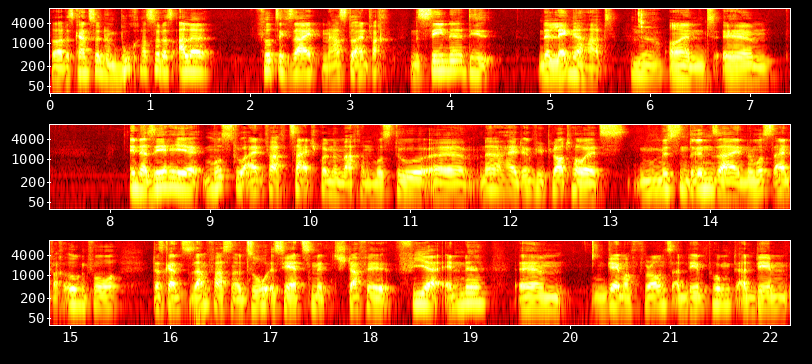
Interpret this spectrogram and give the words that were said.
So, das kannst du in einem Buch, hast du das alle 40 Seiten, hast du einfach eine Szene, die eine Länge hat. Ja. Und ähm, in der Serie musst du einfach Zeitsprünge machen, musst du äh, ne, halt irgendwie Plotholes müssen drin sein, du musst einfach irgendwo das Ganze zusammenfassen. Und so ist jetzt mit Staffel 4 Ende ähm, Game of Thrones an dem Punkt, an dem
